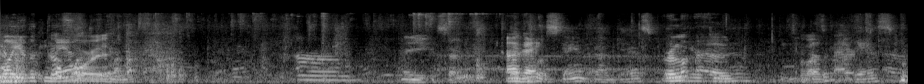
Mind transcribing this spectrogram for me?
While you're looking Go down. for it. Um, Then you can start. Okay. Stand, gas. Remo- uh, doesn't matter.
